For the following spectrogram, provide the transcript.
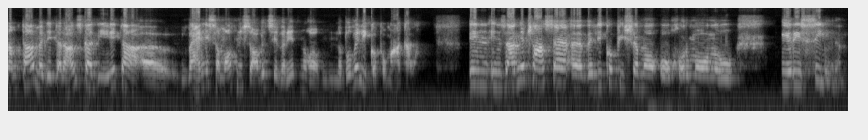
nam ta mediteranska dieta eh, v eni samotni sobici verjetno ne bo veliko pomagala. In, in zadnje čase eh, veliko pišemo o hormonu irisin.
